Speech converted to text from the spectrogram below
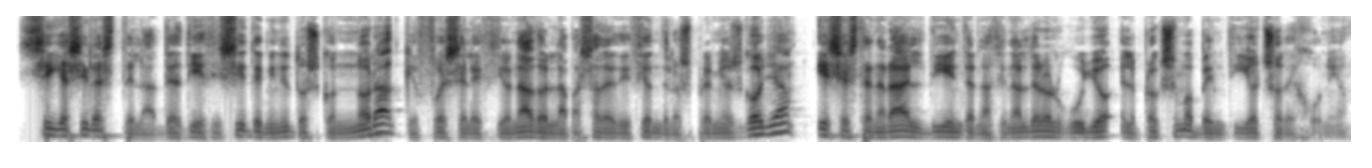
Sigue así la estela de 17 minutos con Nora, que fue seleccionado en la pasada edición de los premios Goya, y se estrenará el Día Internacional del Orgullo el próximo 28 de junio.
